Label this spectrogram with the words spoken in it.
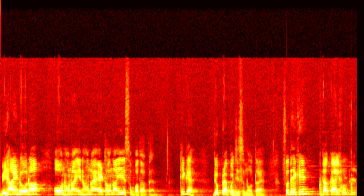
बिहाइंड होना ऑन होना इन होना एट होना ये सब बताता है। ठीक है? जो प्रेपोजिशन होता है। सो so, देखिए द कैलकुलेट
